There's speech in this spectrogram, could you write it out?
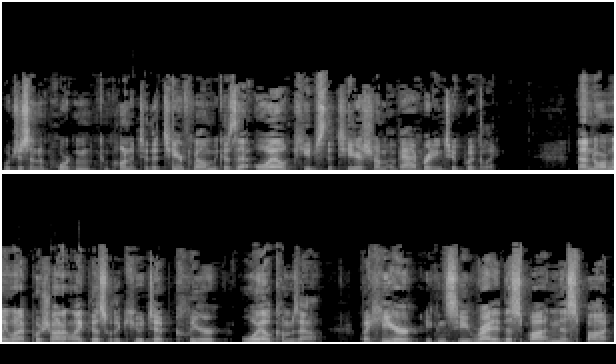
which is an important component to the tear film because that oil keeps the tears from evaporating too quickly. Now, normally when I push on it like this with a Q-tip, clear oil comes out. But here, you can see right at this spot and this spot,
